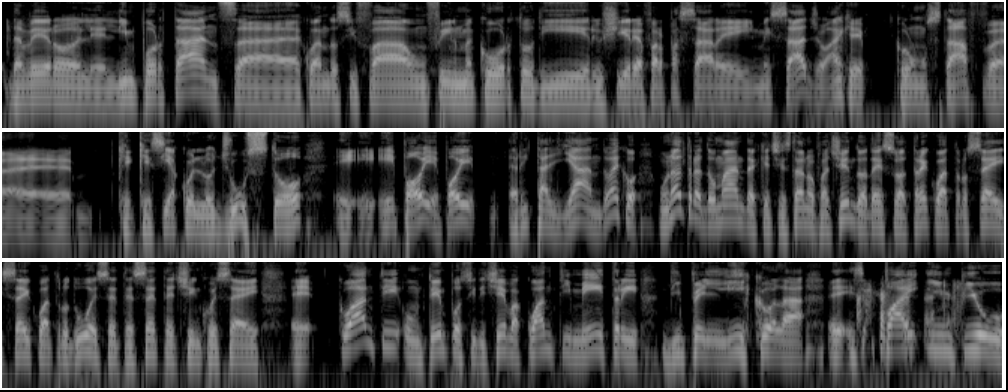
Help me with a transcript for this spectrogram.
Davvero l'importanza eh, quando si fa un film corto di riuscire a far passare il messaggio anche con uno staff eh, che, che sia quello giusto e, e- e poi, e poi ritagliando. Ecco, un'altra domanda che ci stanno facendo adesso al 346 642 7756 eh, quanti, un tempo si diceva quanti metri di pellicola eh, fai in più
